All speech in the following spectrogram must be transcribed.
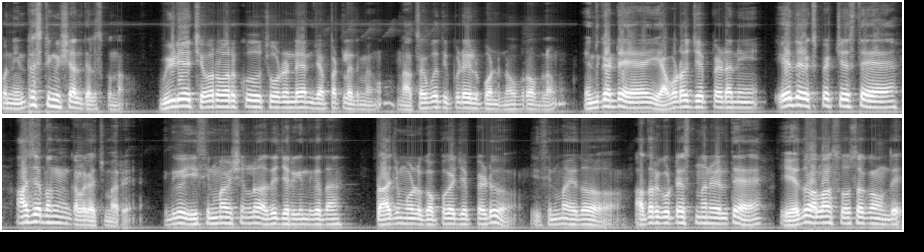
కొన్ని ఇంట్రెస్టింగ్ విషయాలు తెలుసుకుందాం. వీడియో చివరి వరకు చూడండి అని చెప్పట్లేదు మేము. నచ్చకపోతే ఇప్పుడే వెళ్ళిపోండి నో ప్రాబ్లం. ఎందుకంటే ఎవడో చెప్పాడని ఏదో ఎక్స్పెక్ట్ చేస్తే ఆశాభంగం కలగచ్చు మరి. ఇదిగో ఈ సినిమా విషయంలో అదే జరిగింది కదా. రాజమౌళి గొప్పగా చెప్పాడు ఈ సినిమా ఏదో అదర కొట్టేస్తుందని వెళ్తే ఏదో అలా సోసోగా ఉంది.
